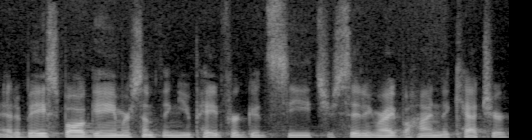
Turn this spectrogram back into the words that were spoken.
at a baseball game or something, you paid for good seats, you're sitting right behind the catcher.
